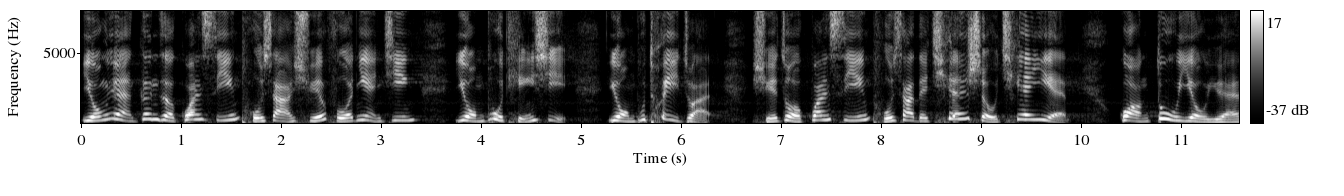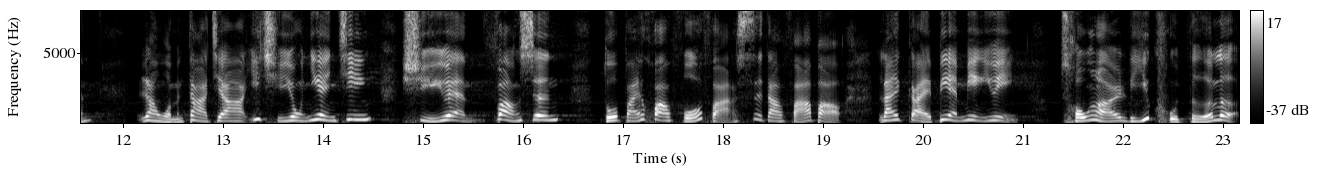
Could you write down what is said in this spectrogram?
永远跟着观世音菩萨学佛念经。永不停息，永不退转，学做观世音菩萨的千手千眼，广度有缘。让我们大家一起用念经、许愿、放生、读白话佛法四大法宝来改变命运，从而离苦得乐。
